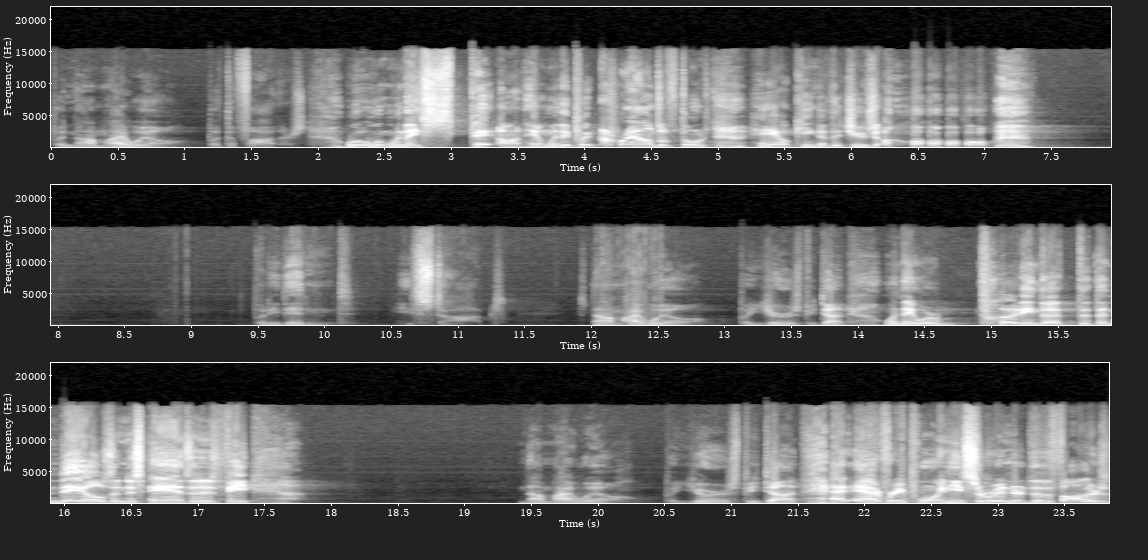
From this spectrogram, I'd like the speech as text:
But not my will, but the Father's. When they spit on him, when they put crowns of thorns, Hail, King of the Jews. Oh. But he didn't. He stopped. It's not my will, but yours be done. When they were putting the, the, the, nails in his hands and his feet, not my will, but yours be done. At every point, he surrendered to the Father's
